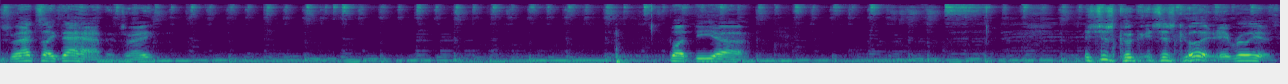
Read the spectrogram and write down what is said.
So that's like that happens, right? But the uh it's just good it's just good. It really is.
